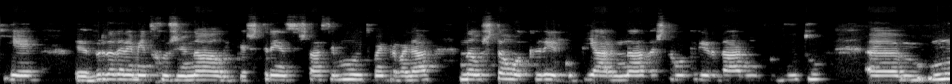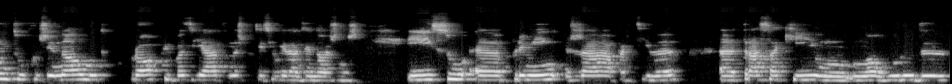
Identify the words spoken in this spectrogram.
que é uh, verdadeiramente regional e Estrense está a ser muito bem trabalhado, não estão a querer copiar nada, estão a querer dar um produto um, muito regional, muito próprio, baseado nas potencialidades endógenas. E isso, uh, para mim, já à partida, traça aqui um, um auguro de,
